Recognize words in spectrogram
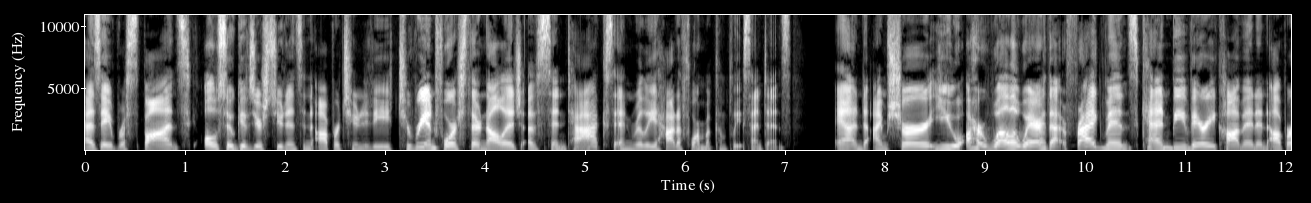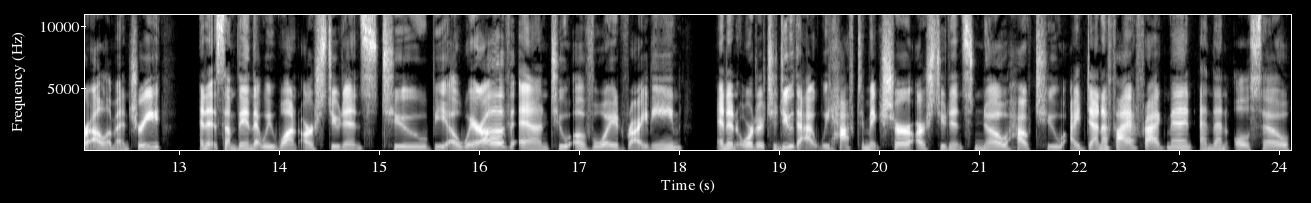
as a response also gives your students an opportunity to reinforce their knowledge of syntax and really how to form a complete sentence. And I'm sure you are well aware that fragments can be very common in upper elementary. And it's something that we want our students to be aware of and to avoid writing. And in order to do that, we have to make sure our students know how to identify a fragment and then also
